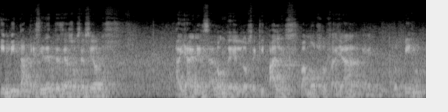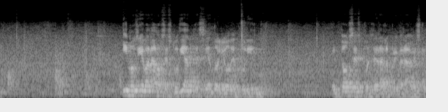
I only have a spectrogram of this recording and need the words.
invita a presidentes de asociaciones allá en el Salón de los Equipales, famosos allá en Los Pinos, y nos llevan a los estudiantes, siendo yo de turismo. Entonces, pues era la primera vez que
